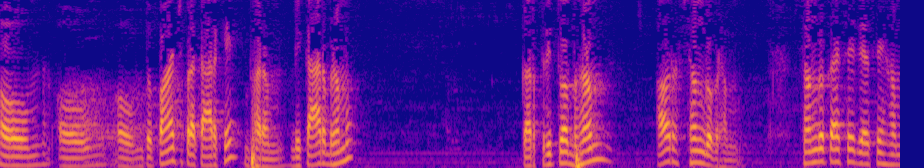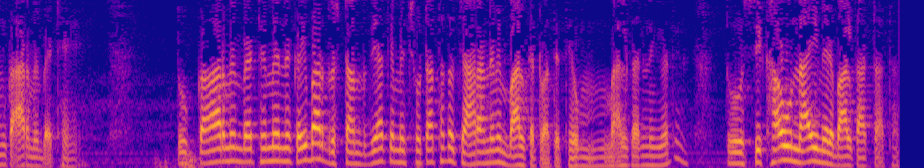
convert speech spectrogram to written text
ओम ओम ओम। तो पाँच प्रकार के भ्रम। विकार भ्रम, कर्तृत्व भ्रम और संग भ्रम। संग कैसे? जैसे हम कार में बैठे हैं। तो कार में बैठे मैंने कई बार दृष्टांत दिया कि मैं छोटा था तो चार आने में बाल कटवाते थे। वो बाल काटने के बाद तो सिखाऊ नाई मेरे बाल काटता था।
